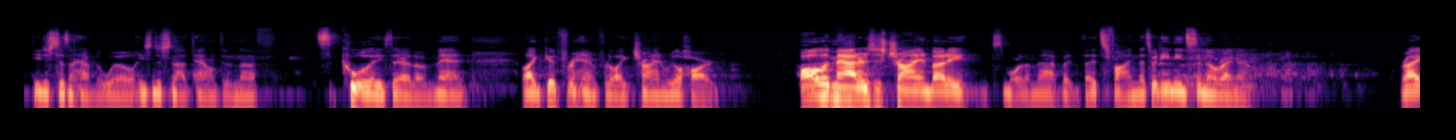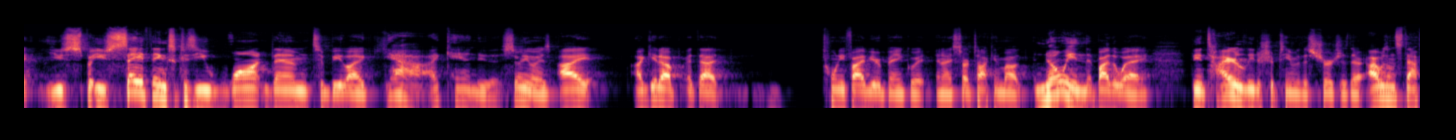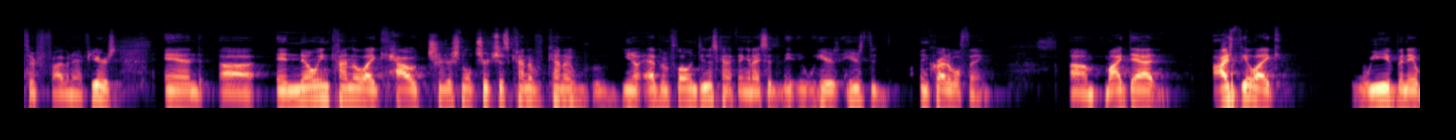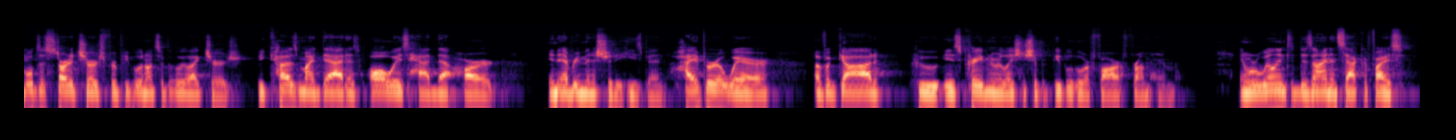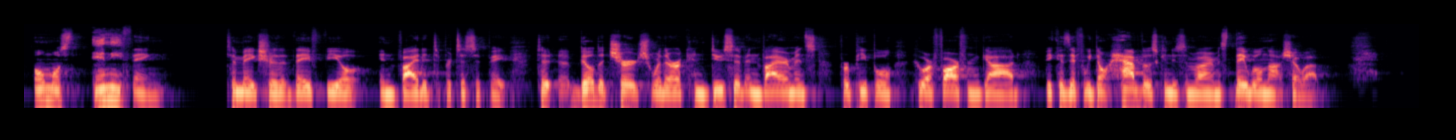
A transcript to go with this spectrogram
He just doesn't have the will. He's just not talented enough. It's cool that he's there though, man. Like, good for him for like trying real hard. All that matters is trying, buddy. It's more than that, but it's fine. That's what he needs to know right now. Right? You, but you say things because you want them to be like, yeah, I can do this. So, anyways, I I get up at that 25 year banquet and I start talking about knowing that, by the way, the entire leadership team of this church is there. I was on staff there for five and a half years, and uh, and knowing kind of like how traditional churches kind of kind of you know ebb and flow and do this kind of thing. And I said, here's here's the incredible thing. Um, my dad, I feel like we have been able to start a church for people who don't typically like church because my dad has always had that heart in every ministry that he's been, hyper aware of a God who is craving a relationship with people who are far from him. And we're willing to design and sacrifice almost anything to make sure that they feel invited to participate, to uh, build a church where there are conducive environments for people who are far from God, because if we don't have those conducive environments, they will not show up.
